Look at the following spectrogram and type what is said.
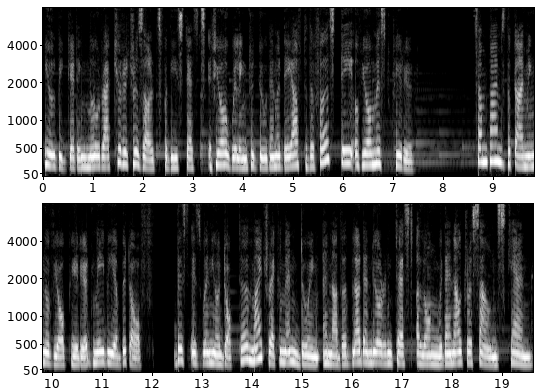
You'll be getting more accurate results for these tests if you're willing to do them a day after the first day of your missed period. Sometimes the timing of your period may be a bit off. This is when your doctor might recommend doing another blood and urine test along with an ultrasound scan.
